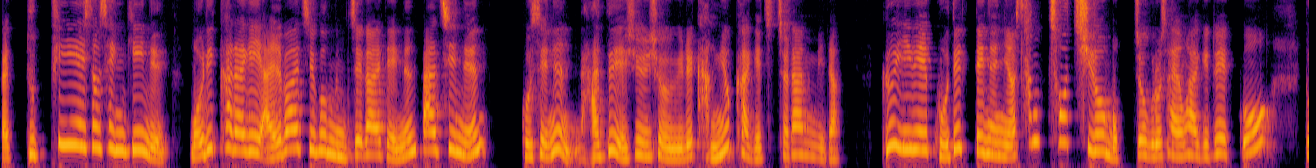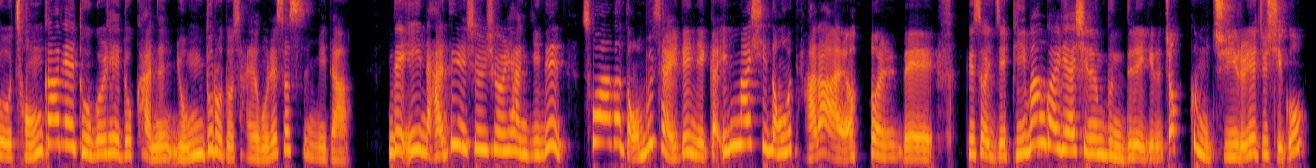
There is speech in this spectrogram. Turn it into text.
그러니까 두피에서 생기는 머리카락이 얇아지고 문제가 되는 빠지는 곳에는 나드 에센셜 오일을 강력하게 추천합니다. 그 이외에 고대 때는요 상처 치료 목적으로 사용하기도 했고 또 전갈의 독을 해독하는 용도로도 사용을 했었습니다. 근데 이 나드 에센셜 향기는 소화가 너무 잘 되니까 입맛이 너무 달아요. 네. 그래서 이제 비만 관리하시는 분들에게는 조금 주의를 해주시고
